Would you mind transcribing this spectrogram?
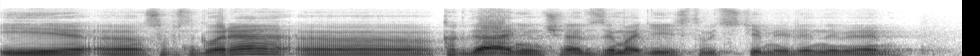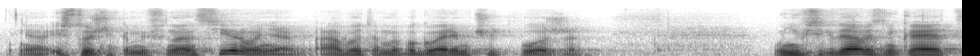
И, э, собственно говоря, э, когда они начинают взаимодействовать с теми или иными э, источниками финансирования, об этом мы поговорим чуть позже, у них всегда возникает,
